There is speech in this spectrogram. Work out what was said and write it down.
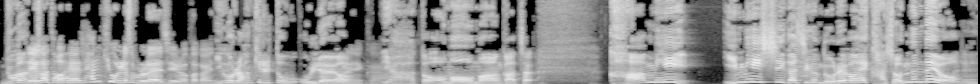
누가 어, 내가 더 해야지 한 키 올려서 불러야지 이러다가 이제 이거를 한 키를 또 올려요. 그러니까요. 야, 또 어마어마한 가차. 감히 임희 씨가 지금 노래방에 가셨는데요. 네,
